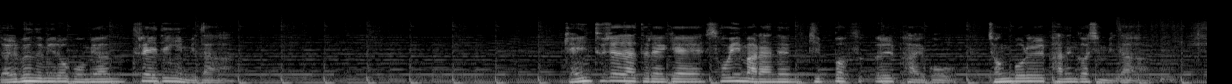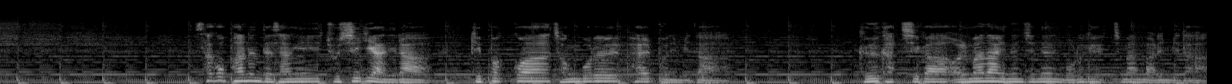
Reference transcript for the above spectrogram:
넓은 의미로 보면 트레이딩입니다. 개인 투자자들에게 소위 말하는 기법을 팔고 정보를 파는 것입니다. 사고 파는 대상이 주식이 아니라 기법과 정보를 팔 뿐입니다. 그 가치가 얼마나 있는지는 모르겠지만 말입니다.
